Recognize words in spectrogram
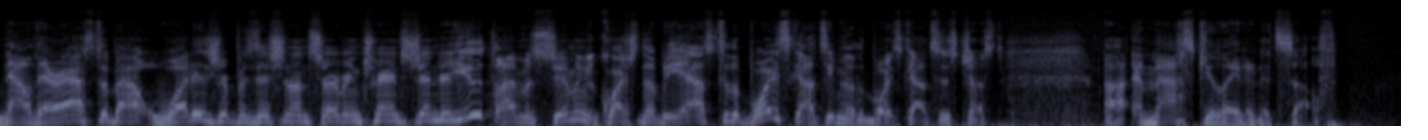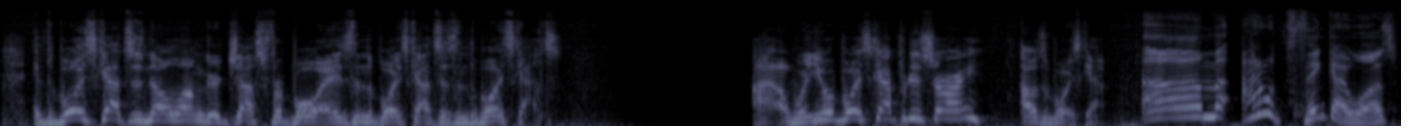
Now, they're asked about what is your position on serving transgender youth? I'm assuming a question that'll be asked to the Boy Scouts, even though the Boy Scouts has just uh, emasculated itself. If the Boy Scouts is no longer just for boys, then the Boy Scouts isn't the Boy Scouts. I, were you a Boy Scout producer, Ari? I was a Boy Scout. Um, I don't think I was.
